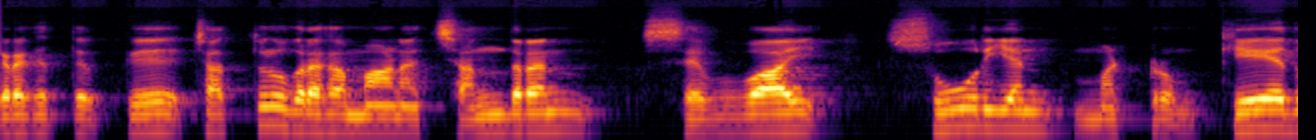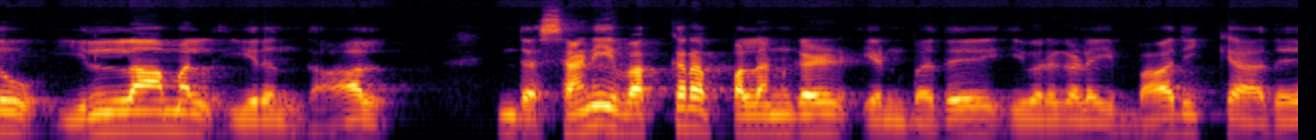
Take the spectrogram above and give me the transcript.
கிரகத்திற்கு சத்ரு கிரகமான சந்திரன் செவ்வாய் சூரியன் மற்றும் கேது இல்லாமல் இருந்தால் இந்த சனி வக்கர பலன்கள் என்பது இவர்களை பாதிக்காது.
